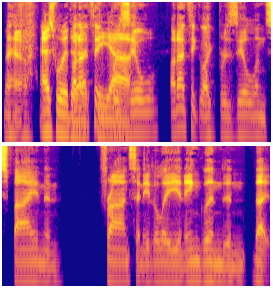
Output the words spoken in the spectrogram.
Now, as were the I don't think the, uh, Brazil. I don't think like Brazil and Spain and France and Italy and England and they.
